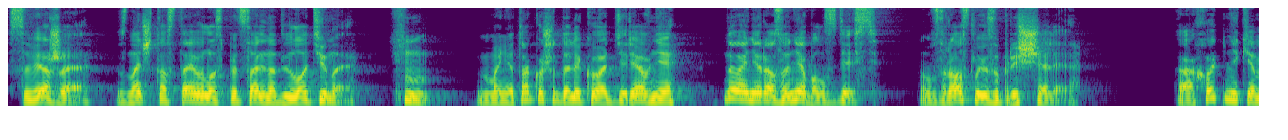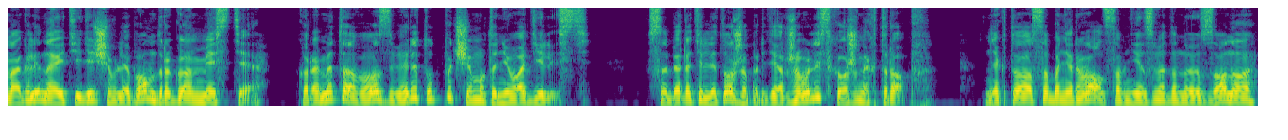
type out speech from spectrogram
Свежая, значит, оставила специально для латины. Хм, мы не так уж и далеко от деревни, но я ни разу не был здесь. Взрослые запрещали. Охотники могли найти дичь в любом другом месте. Кроме того, звери тут почему-то не водились. Собиратели тоже придерживались кожаных троп. Никто особо не рвался в неизведанную зону,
